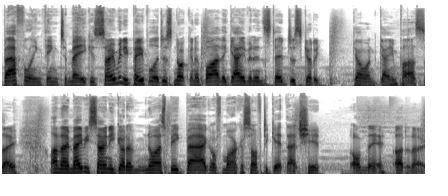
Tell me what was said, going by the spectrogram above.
baffling thing to me because so many people are just not going to buy the game and instead just got to go on Game Pass. So I don't know, maybe Sony got a nice big bag off Microsoft to get that shit on there. I don't know.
